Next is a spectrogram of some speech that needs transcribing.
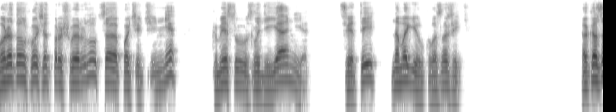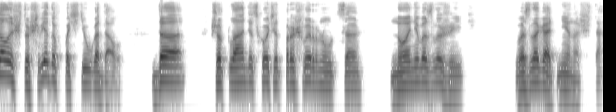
Может, он хочет прошвырнуться по Чечне к месту злодеяния, цветы на могилку возложить? Оказалось, что Шведов почти угадал. Да, шотландец хочет прошвырнуться, но не возложить. Возлагать не на что.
